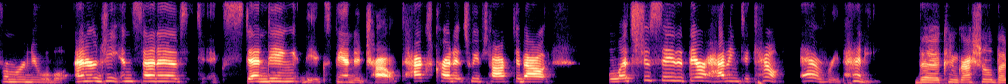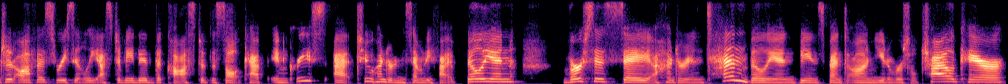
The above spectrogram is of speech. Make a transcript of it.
from renewable energy incentives to extending the expanded child tax credits we've talked about, let's just say that they're having to count every penny. The Congressional Budget Office recently estimated the cost of the salt cap increase at 275 billion versus say 110 billion being spent on universal child care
